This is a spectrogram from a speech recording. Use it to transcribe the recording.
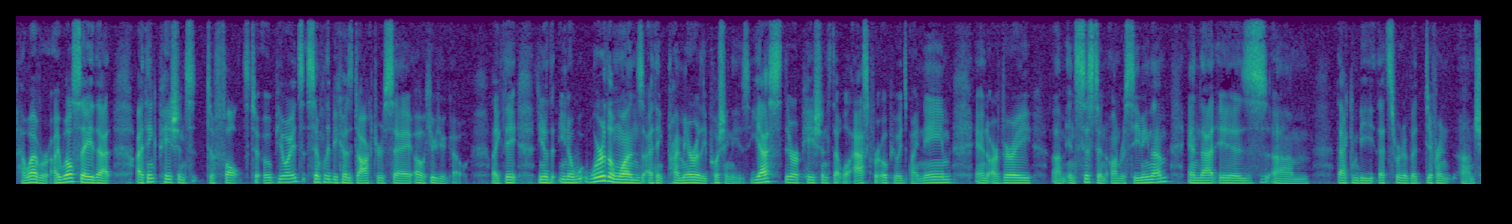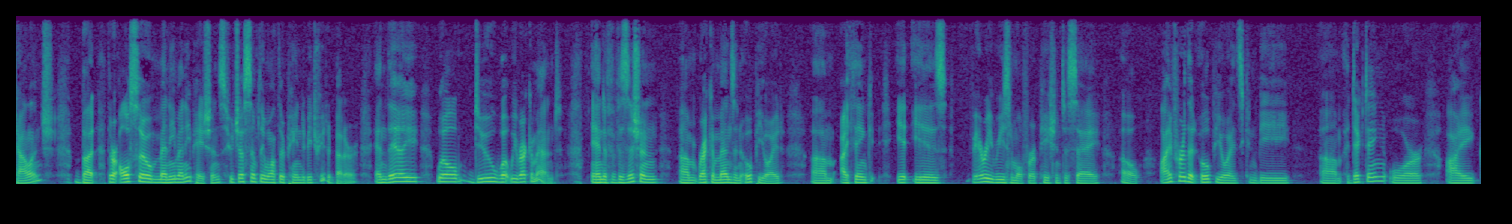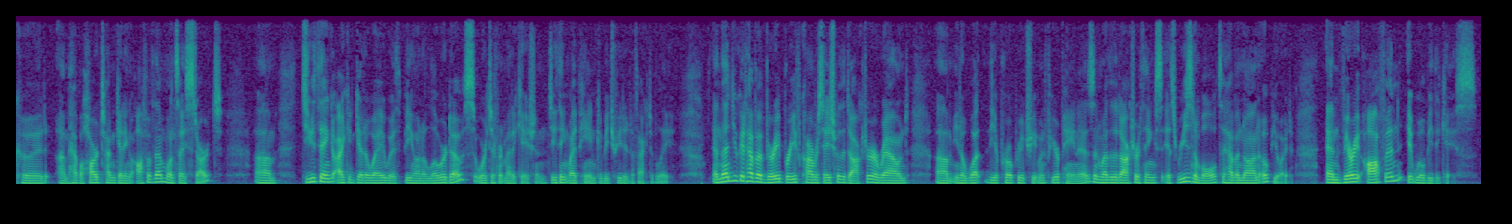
However, I will say that I think patients default to opioids simply because doctors say, "Oh, here you go." Like they, you know, you know, we're the ones I think primarily pushing these. Yes, there are patients that will ask for opioids by name and are very um, insistent on receiving them, and that is. Um, that can be that's sort of a different um, challenge but there are also many many patients who just simply want their pain to be treated better and they will do what we recommend and if a physician um, recommends an opioid um, i think it is very reasonable for a patient to say oh I've heard that opioids can be um, addicting, or I could um, have a hard time getting off of them once I start. Um, do you think I could get away with being on a lower dose or different medication? Do you think my pain could be treated effectively? And then you could have a very brief conversation with the doctor around, um, you know, what the appropriate treatment for your pain is and whether the doctor thinks it's reasonable to have a non-opioid. And very often it will be the case.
